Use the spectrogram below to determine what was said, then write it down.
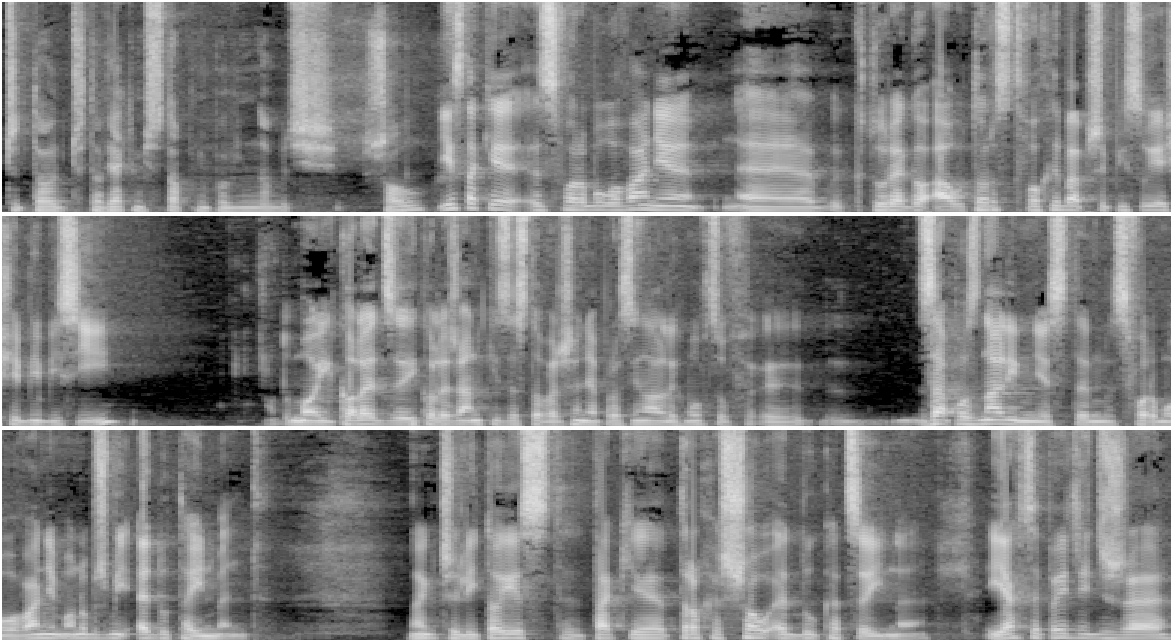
czy, to, czy to w jakimś stopniu powinno być show? Jest takie sformułowanie, e, którego autorstwo chyba przypisuje się BBC. Moi koledzy i koleżanki ze Stowarzyszenia Profesjonalnych Mówców y, zapoznali mnie z tym sformułowaniem. Ono brzmi edutainment. Tak? Czyli to jest takie trochę show edukacyjne. I ja chcę powiedzieć, że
